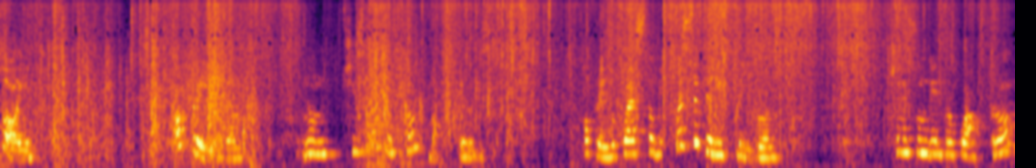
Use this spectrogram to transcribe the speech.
Poi ho preso non ci sarà tutto? boh spero di sì. Ho preso questo questo è per il frigo. Ce ne sono dentro quattro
